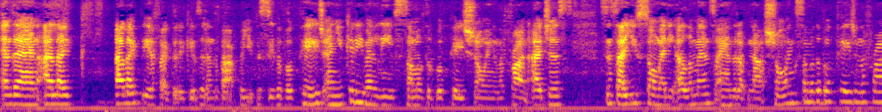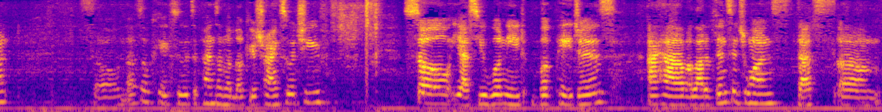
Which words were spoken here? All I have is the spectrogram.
And then I like I like the effect that it gives it in the back where you can see the book page and you could even leave some of the book page showing in the front. I just, since I use so many elements, I ended up not showing some of the book page in the front. So that's okay too. It depends on the look you're trying to achieve. So yes, you will need book pages. I have a lot of vintage ones. That's um,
